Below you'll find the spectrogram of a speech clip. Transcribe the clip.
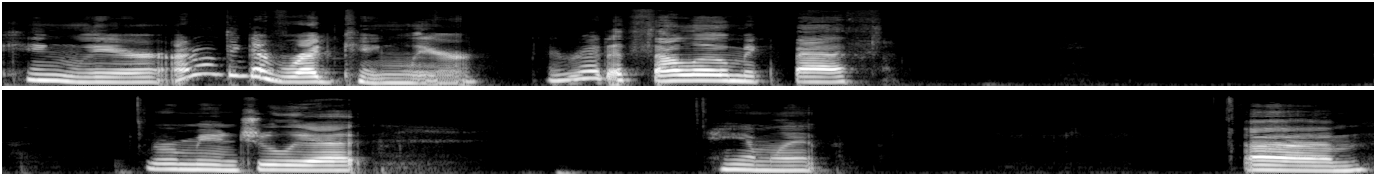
King Lear. I don't think I've read King Lear. I read Othello, Macbeth, Romeo and Juliet, Hamlet. Um,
